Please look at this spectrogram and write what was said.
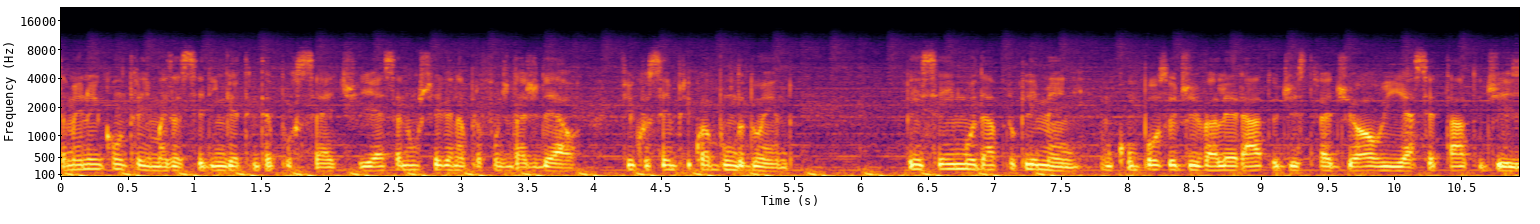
Também não encontrei mais a seringa 30 por 7 e essa não chega na profundidade ideal. Fico sempre com a bunda doendo. Pensei em mudar para o Climene, um composto de valerato de estradiol e acetato de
